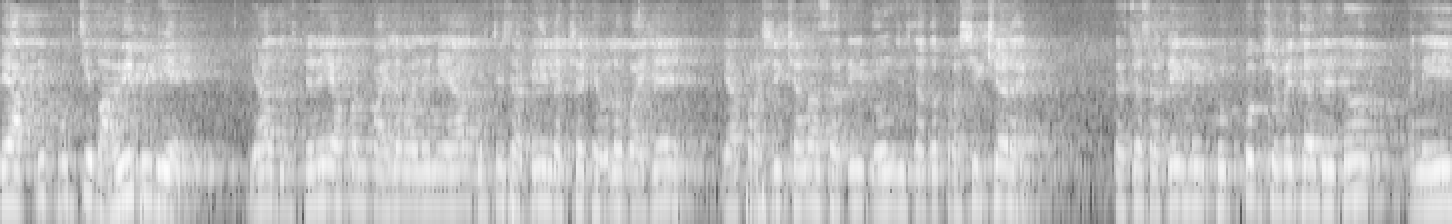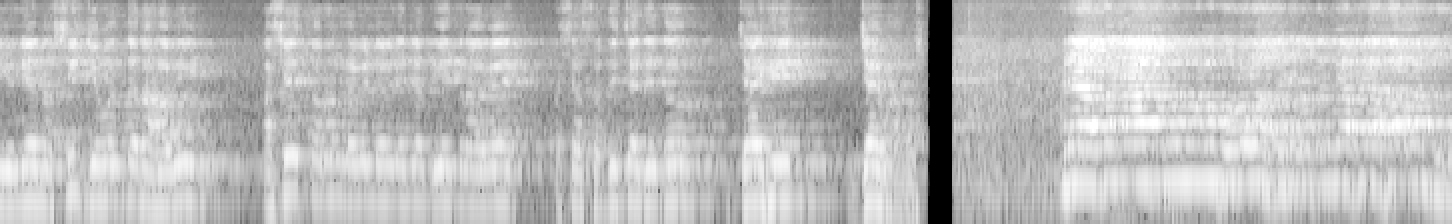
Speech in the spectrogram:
ते आपली पुढची भावी पिढी आहे. या दृष्टीने आपण पाहिलं पाहिजे आणि या गोष्टीसाठी लक्ष ठेवलं पाहिजे. या प्रशिक्षणासाठी दोन दिवसाचं प्रशिक्षण आहे. त्याच्यासाठी मी खूप खूप शुभेच्छा देतो आणि ही युनियन अशीच जिवंत राहावी असे तरुण नवीन नवीन याच्यात येत राहावे अशा सदिच्छा देतो. जय हिंद जय महाराष्ट्र. खऱ्या अर्थाने आज आपण मला बोलवलं त्याच्याबद्दल मी आपले आभार मानतो.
